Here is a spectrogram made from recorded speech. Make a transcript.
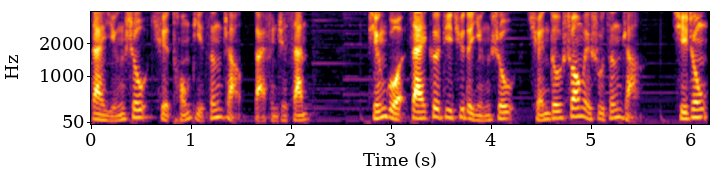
但营收却同比增长百分之三。苹果在各地区的营收全都双位数增长，其中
